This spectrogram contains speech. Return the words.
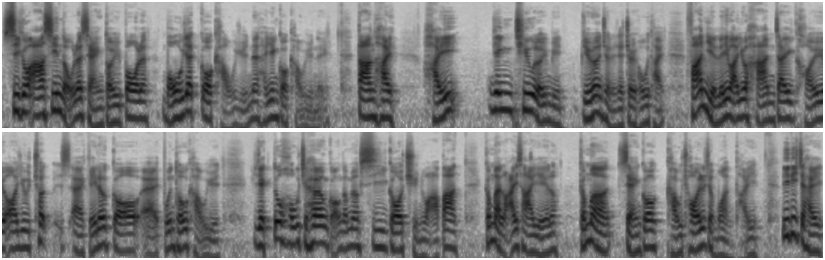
試過阿仙奴咧，成隊波咧冇一個球員咧係英國球員嚟，但係喺英超裏面表現出嚟就最好睇。反而你話要限制佢，我要出誒幾多個誒本土球員，亦都好似香港咁樣試過全華班，咁咪瀨晒嘢咯。咁啊，成個球賽咧就冇人睇。呢啲就係、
